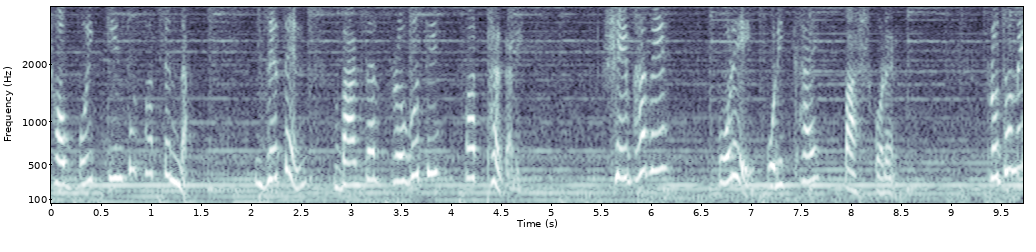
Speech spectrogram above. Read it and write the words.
সব বই কিনতে পারতেন না। যেতেন বাগদার প্রগতি পাঠ্যাগারে সেভাবে পড়ে পরীক্ষায় পাশ করেন। প্রথমে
